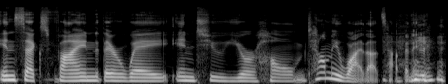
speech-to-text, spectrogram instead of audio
insects find their way into your home. Tell me why that's happening.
